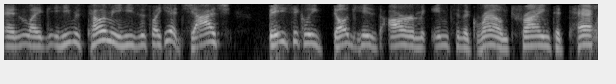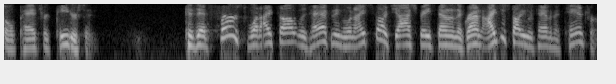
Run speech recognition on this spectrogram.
and like he was telling me, he's just like, yeah, Josh basically dug his arm into the ground trying to tackle Patrick Peterson. Because at first, what I thought was happening when I saw Josh face down on the ground, I just thought he was having a tantrum.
